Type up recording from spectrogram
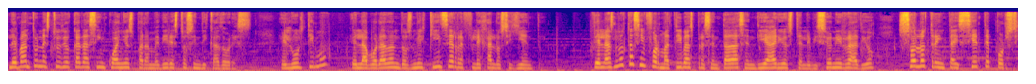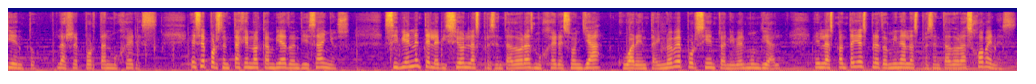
levanta un estudio cada cinco años para medir estos indicadores. El último, elaborado en 2015, refleja lo siguiente. De las notas informativas presentadas en diarios, televisión y radio, solo 37% las reportan mujeres. Ese porcentaje no ha cambiado en 10 años. Si bien en televisión las presentadoras mujeres son ya 49% a nivel mundial, en las pantallas predominan las presentadoras jóvenes.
